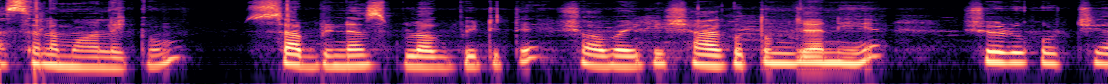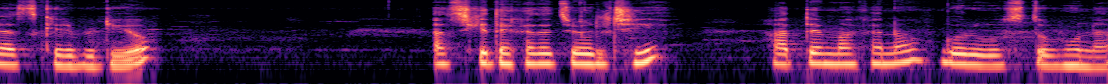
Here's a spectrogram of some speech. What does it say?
আসসালামু আলাইকুম। সাবরিনাস ব্লগ বিটিতে সবাইকে স্বাগতম জানিয়ে শুরু করছি আজকের ভিডিও। আজকে দেখাতে চলছি হাতে মাখানো গরু গোস্ত ভুনা।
